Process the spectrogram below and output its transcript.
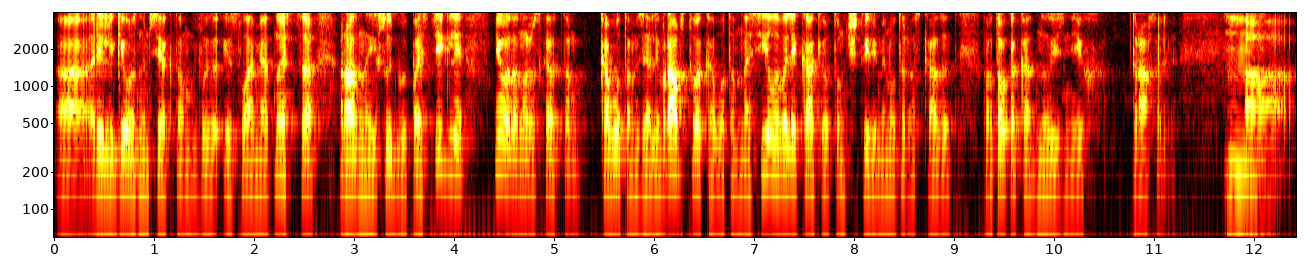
религиозным сектам в исламе относятся, разные их судьбы постигли. И вот она рассказывает, там, кого там взяли в рабство, кого там насиловали, как. И вот он 4 минуты рассказывает про то, как одну из них трахали. м. А,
